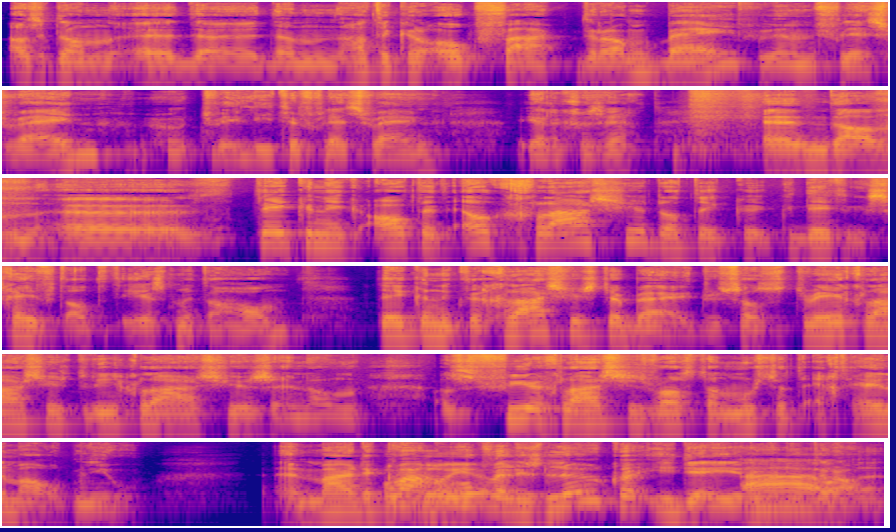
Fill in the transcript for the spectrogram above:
als ik dan, eh, dan had ik er ook vaak drank bij, een fles wijn, een twee liter fles wijn, eerlijk gezegd. En dan eh, teken ik altijd elk glaasje dat ik, ik, deed, ik schreef het altijd eerst met de hand, teken ik de glaasjes erbij. Dus als het twee glaasjes, drie glaasjes en dan als het vier glaasjes was, dan moest het echt helemaal opnieuw. En, maar er kwamen ook wel eens leuke ideeën door de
